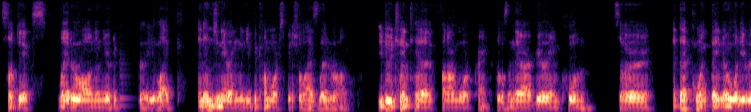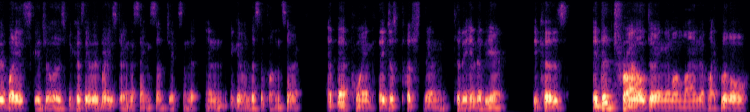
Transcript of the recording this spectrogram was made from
subjects later on in your degree, like in engineering, when you become more specialized later on, you do tend to have far more practicals, and they are very important. So at that point, they know what everybody's schedule is because everybody's doing the same subjects in the in a given discipline. So at that point, they just push them to the end of the year because they did trial doing them online with like little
